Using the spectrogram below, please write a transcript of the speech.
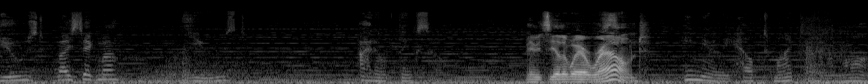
used by Sigma? Used? I don't think so. Maybe it's the other way around. He merely helped my plan along.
